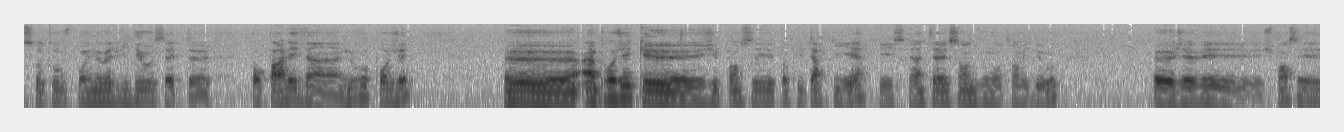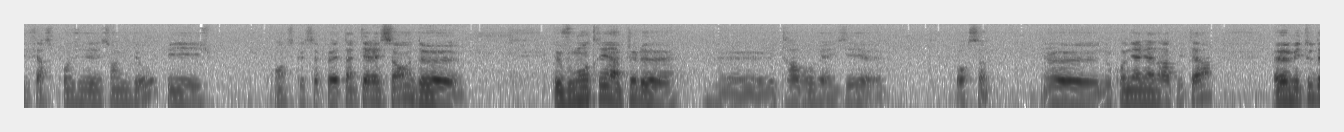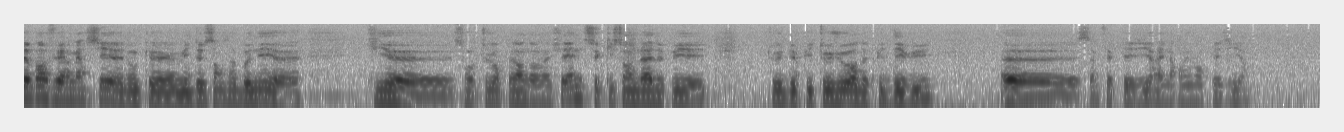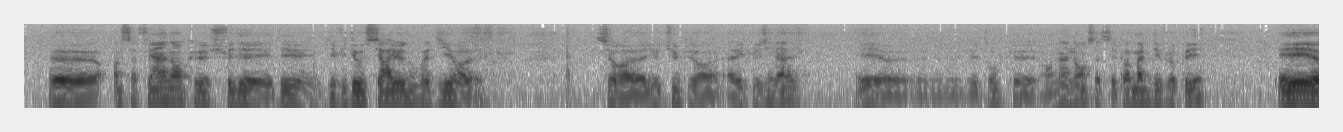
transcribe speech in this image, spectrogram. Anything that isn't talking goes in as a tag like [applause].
on se retrouve pour une nouvelle vidéo, être euh, pour parler d'un nouveau projet. Euh, un projet que j'ai pensé pas plus tard qu'hier, qui serait intéressant de vous montrer en vidéo. Euh, j'avais, je pensais faire ce projet sans vidéo, et je pense que ça peut être intéressant de, de vous montrer un peu le, les travaux réalisés pour ça. donc on y reviendra plus tard. mais tout d'abord, je vais remercier donc mes 200 abonnés qui euh, sont toujours présents dans ma chaîne, ceux qui sont là depuis, depuis toujours, depuis le début. Euh, ça me fait plaisir, énormément plaisir. Euh, ça fait un an que je fais des, vidéos sérieuses, on va dire, sur YouTube avec l'usinage. Et je trouve qu'en un an, ça s'est pas mal développé. Et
